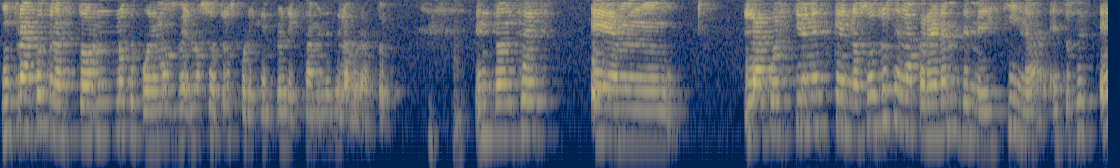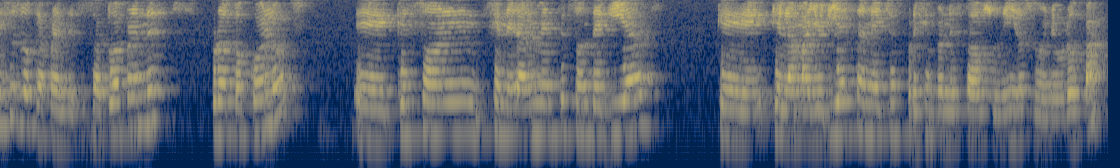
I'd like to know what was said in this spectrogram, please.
un franco trastorno que podemos ver nosotros, por ejemplo, en exámenes de laboratorio. Entonces, em, la cuestión es que nosotros en la carrera de medicina, entonces eso es lo que aprendes. O sea, tú aprendes protocolos eh, que son generalmente son de guías que, que, la mayoría están hechas, por ejemplo, en Estados Unidos o en Europa,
